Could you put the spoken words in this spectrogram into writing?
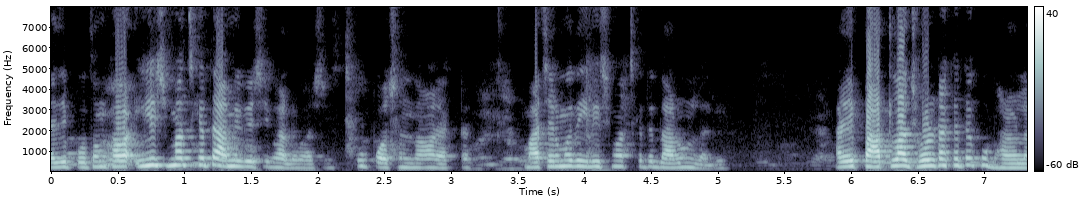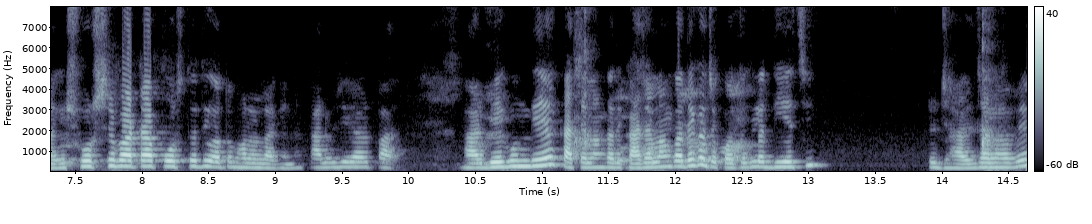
এই যে প্রথম খাওয়া, ইলিশ মাছ খেতে আমি বেশি ভালোবাসি। খুব পছন্দ আমার একটা। মাছের মধ্যে ইলিশ মাছ খেতে দারুণ লাগে। আর এই পাতলা ঝোলটা খেতে খুব ভালো লাগে। সর্ষে বাটা পোস্ত দিয়ে অত ভালো লাগে না। কালো জিরার পাত আর বেগুন দিয়ে কাঁচা লঙ্কা দিয়ে কাঁচা লঙ্কা দেখেছ? কতগুলো দিয়েছি? একটু ঝাল ঝাল হবে।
